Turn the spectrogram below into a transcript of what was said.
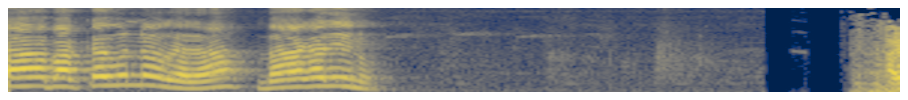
బాగా బక్కగా ఉన్నావు కదా బాగా తిను. 哎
